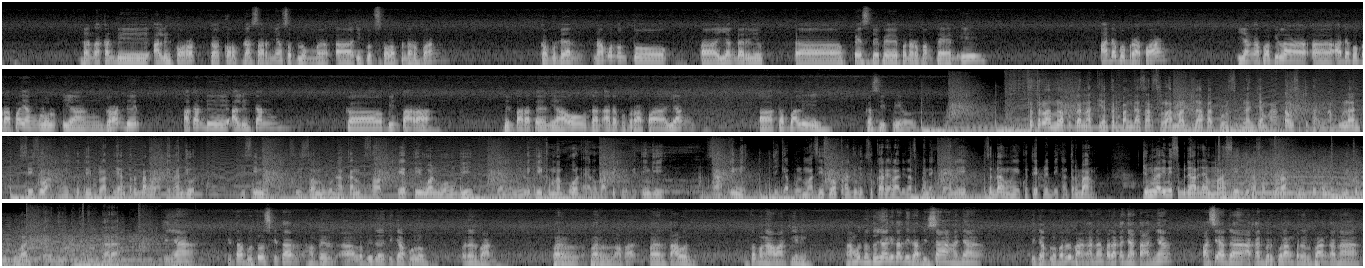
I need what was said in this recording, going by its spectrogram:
dan akan dialih korup ke korup dasarnya sebelum uh, ikut sekolah penerbang. Kemudian, namun untuk uh, yang dari uh, PSDP penerbang TNI ada beberapa yang apabila uh, ada beberapa yang yang grounded akan dialihkan ke Bintara, Bintara TNI AU dan ada beberapa yang uh, kembali ke sipil. Setelah melakukan latihan terbang dasar selama 89 jam atau sekitar 6 bulan, siswa mengikuti pelatihan terbang latih lanjut. Di sini, siswa menggunakan pesawat KT-1 Wongbi yang memiliki kemampuan aerobatik lebih tinggi. Saat ini, 35 siswa prajurit sukarela Dinas Pendek TNI sedang mengikuti pendidikan terbang. Jumlah ini sebenarnya masih dirasa kurang untuk memenuhi kebutuhan TNI Angkatan Udara. Artinya kita butuh sekitar hampir uh, lebih dari 30 penerbang per per apa per tahun untuk mengawaki ini. Namun tentunya kita tidak bisa hanya 30 penerbang karena pada kenyataannya pasti ada akan berkurang penerbang karena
